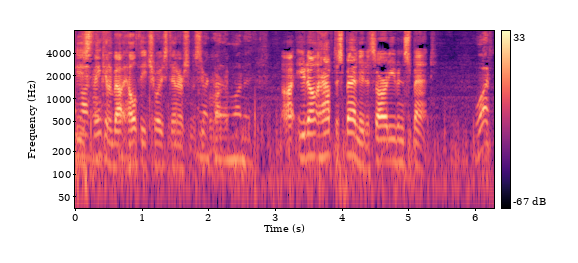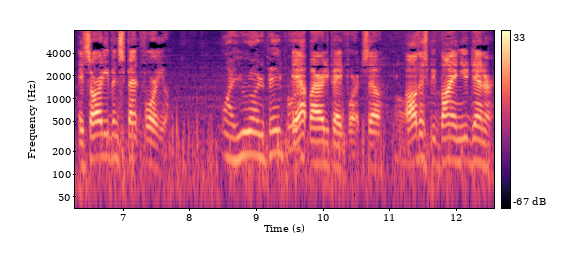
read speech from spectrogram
He's thinking about healthy choice dinners from the that kind of supermarket. Uh, you don't have to spend it. It's already been spent. What? It's already been spent for you. Why? You already paid for it? Yep, I already paid for it. So I'll just be buying you dinner.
